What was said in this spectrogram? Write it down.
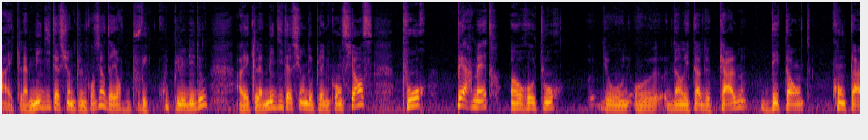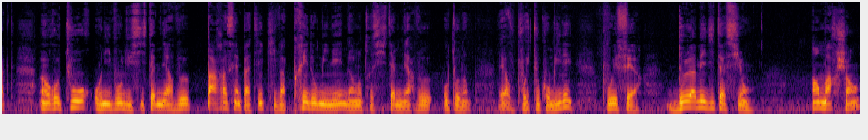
avec la méditation de pleine conscience. D'ailleurs, vous pouvez coupler les deux avec la méditation de pleine conscience pour permettre un retour dans l'état de calme, détente, contact, un retour au niveau du système nerveux parasympathique qui va prédominer dans notre système nerveux autonome. D'ailleurs, vous pouvez tout combiner. Vous pouvez faire de la méditation en marchant,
